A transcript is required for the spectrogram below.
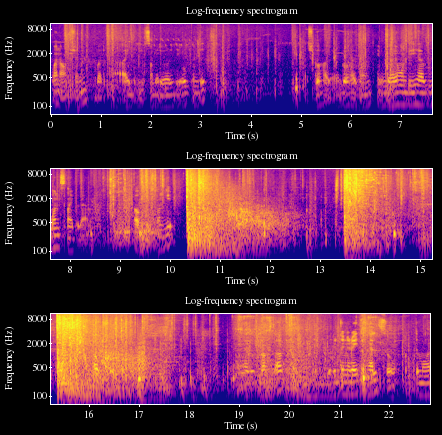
one option, but I believe somebody already opened it. Go high, go high one, even though I only have one sniper ammo. Oh, there's one here. Oh. That was boxed up. Regenerating health, so the more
